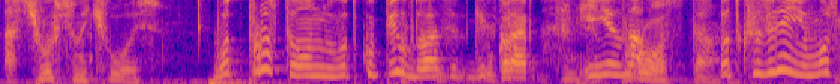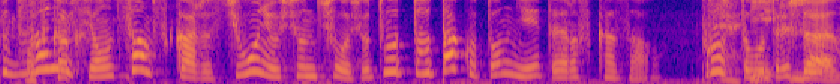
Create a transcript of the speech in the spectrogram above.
А с чего все началось? Вот просто он вот купил 20 ну, гектар. Ну, и не знал. Просто. Вот, к сожалению, может быть, дозвонимся, вот как... он сам скажет, с чего у него все началось. Вот, вот, вот так вот он мне это рассказал. Просто вот решил. Да,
